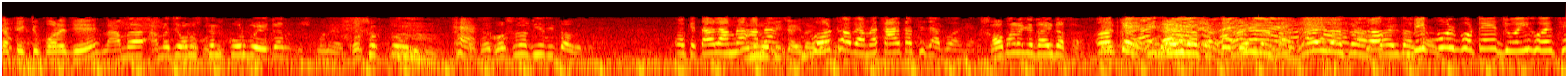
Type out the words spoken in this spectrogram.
কাছে একটু পরে যেয়ে না আমরা আমরা যে অনুষ্ঠান করব এটার মানে ঘোষক তো হ্যাঁ ঘোষণা দিয়ে দিতে হবে তো। ওকে তাহলে আমরা আমরা। ভোট হবে আমরা কার কাছে যাব আগে? সবার আগে আছে ওকে তো জাহিদ হাসান। বিপুল ভোটে জয়ী হয়েছে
